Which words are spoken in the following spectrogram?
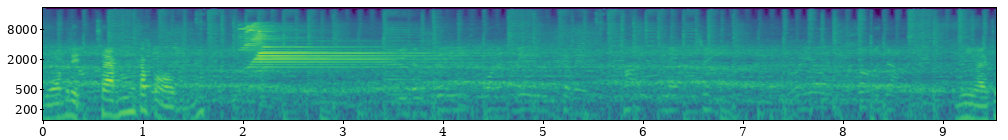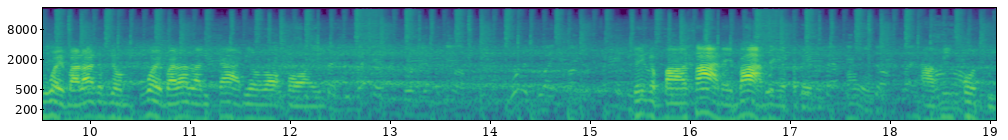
เหลือบริตแชมป์ครับผมนี่ไงถ้วยบาร่าท่านผู้ชมถ้วยบาร่าลาลิก้าเดี๋ยวรอคอยเล่นกับบาซ่าในบ้านเป็นไงประเด็นโอ้โหทามิ่งโคตรดี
